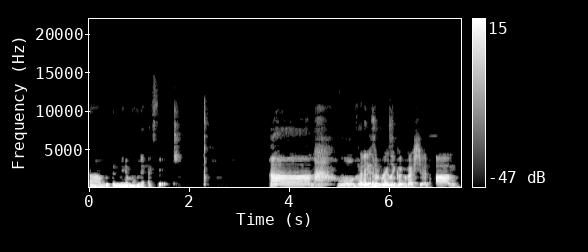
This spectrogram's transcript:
um with the minimum effort? Um, oh, that is a even really good question. Um,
